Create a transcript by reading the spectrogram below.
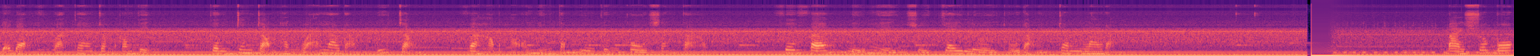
để đạt hiệu quả cao trong công việc. Cần trân trọng thành quả lao động quý trọng và học hỏi những tấm gương cần cù sáng tạo, phê phán, biểu hiện sự chay lười, thụ động trong lao động. Bài số 4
